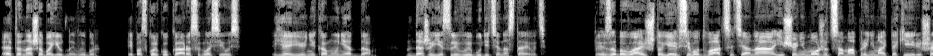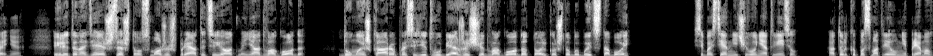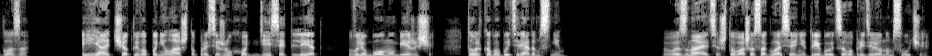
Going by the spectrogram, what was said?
Это наш обоюдный выбор, и поскольку Кара согласилась, я ее никому не отдам, даже если вы будете настаивать». «Ты забываешь, что ей всего двадцать, и она еще не может сама принимать такие решения. Или ты надеешься, что сможешь прятать ее от меня два года?» Думаешь, Кара просидит в убежище два года только чтобы быть с тобой?» Себастьян ничего не ответил, а только посмотрел мне прямо в глаза. И я отчетливо поняла, что просижу хоть десять лет в любом убежище, только бы быть рядом с ним. «Вы знаете, что ваше согласие не требуется в определенном случае».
